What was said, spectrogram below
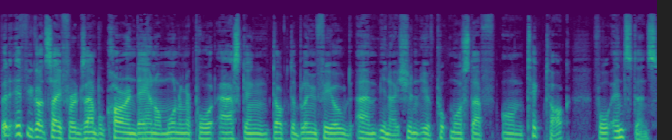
But if you've got, say, for example, Corin Dann on Morning Report asking Dr. Bloomfield, um, you know, shouldn't you have put more stuff on TikTok, for instance?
